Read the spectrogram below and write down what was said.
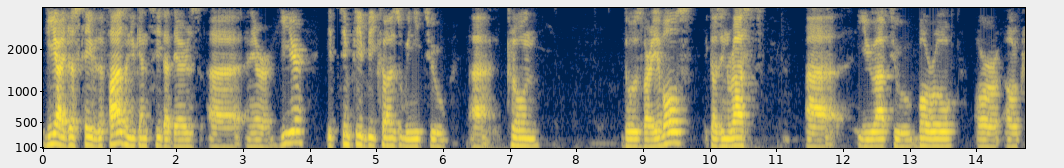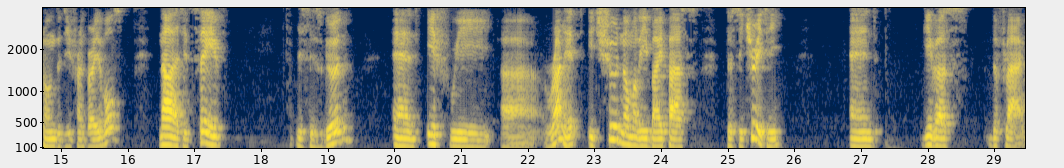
Here I just save the files and you can see that there's uh, an error here. It's simply because we need to uh, clone those variables because in Rust, uh, you have to borrow or, or clone the different variables. Now that it's saved, this is good. And if we uh, run it, it should normally bypass the security and give us the flag,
